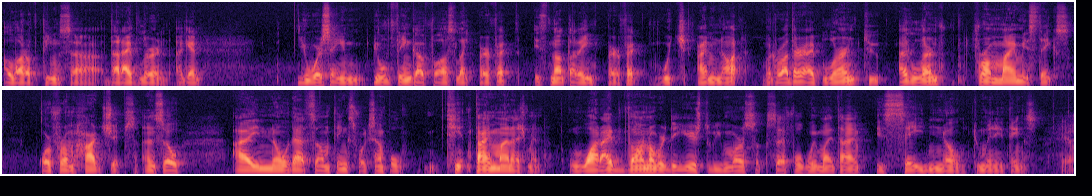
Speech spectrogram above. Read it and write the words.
a lot of things uh, that I've learned. Again, you were saying people think of us like perfect. It's not that I'm perfect, which I'm not, but rather I've learned to I learned from my mistakes or from hardships, and so I know that some things, for example, t- time management. What I've done over the years to be more successful with my time is say no to many things. Yeah.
